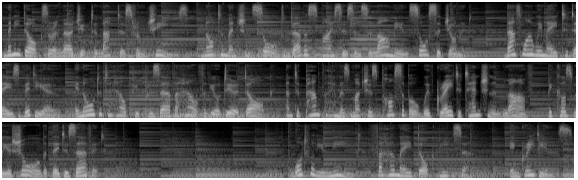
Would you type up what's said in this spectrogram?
Many dogs are allergic to lactose from cheese, not to mention salt and other spices and salami and sausage on it. That's why we made today's video, in order to help you preserve the health of your dear dog and to pamper him as much as possible with great attention and love, because we are sure that they deserve it. What will you need for homemade dog pizza? Ingredients.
